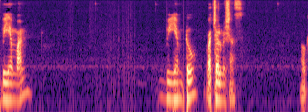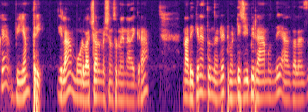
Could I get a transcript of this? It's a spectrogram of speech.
VM one VM two virtual machines okay VM three ఇలా మూడు వర్చువల్ మిషన్స్ ఉన్నాయి నా దగ్గర. నా దగ్గర ఎంత ఉందంటే ట్వంటీ జీబీ ర్యామ్ ఉంది as well as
